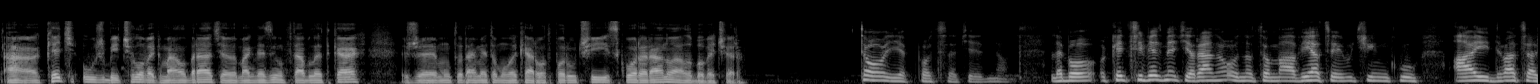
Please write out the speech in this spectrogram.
A keď už by človek mal brať e, magnézium v tabletkách, že mu to, dajme tomu, lekár odporúči skôr ráno alebo večer? To je v podstate jedno. Lebo keď si vezmete ráno, ono to má viacej účinku aj 24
